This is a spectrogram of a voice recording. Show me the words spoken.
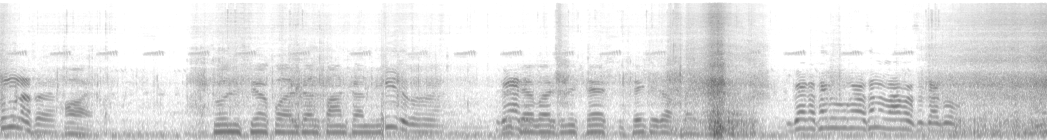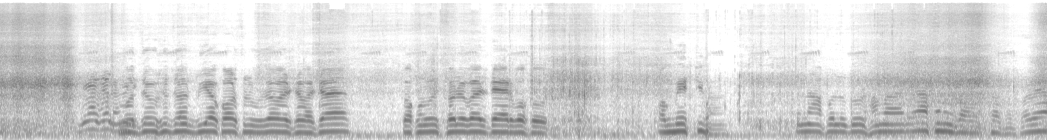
সুমন আছে হয় চল্লিশ টাকা কোয়ালিটাল পান টান আবার শুধু শেষ সেই টাকা বেটা থাকলে আছে না লাভ আছে দেখো মধ্যে ওষুধ যখন বিয়ে করছেন বুঝতে পারছে ভাষা তখন ওই ছোটো বয়স দেড় বছর আমি না পড়লে তোর আমার এখনও ব্যবস্থা করে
